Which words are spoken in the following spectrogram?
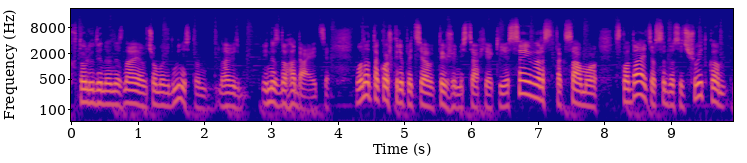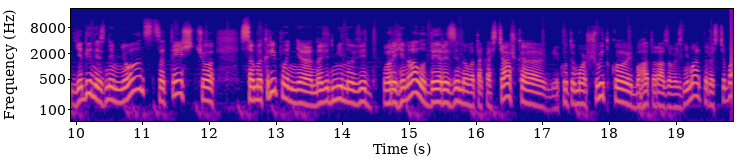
хто людина не знає, в чому відмінність, то навіть і не здогадається. Воно також кріпиться в тих же місцях, як і Savers, так само складається все досить швидко. Єдиний з ним нюанс це те, що саме кріплення, на відміну від оригіналу, де резинова така стяжка, яку ти можеш швидко і багаторазово знімати, розтібати,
